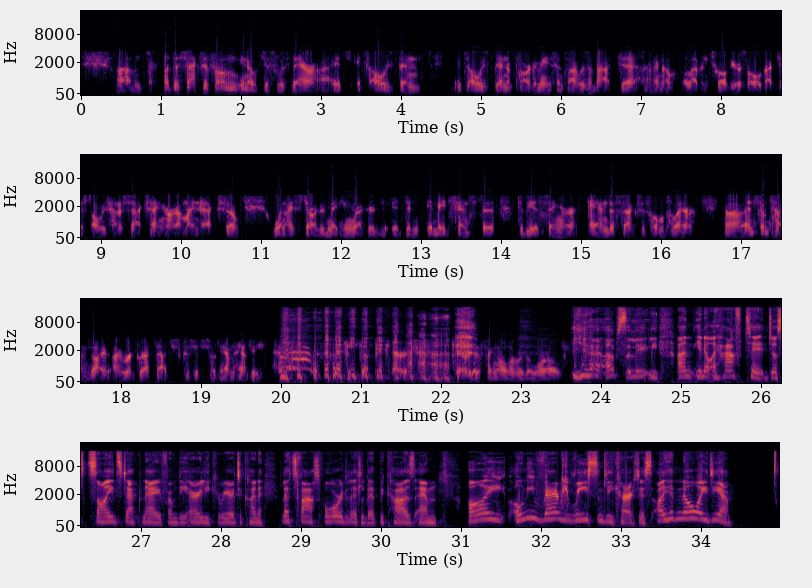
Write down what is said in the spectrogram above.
Um, but the saxophone, you know, just was there. Uh, it's it's always been it's always been a part of me since I was about uh, I don't know 11, 12 years old. I've just always had a sax hanging around my neck. So when I started making records, it didn't it made sense to to be a singer and a saxophone player. Uh, and sometimes I, I regret that just because it's so damn heavy. to carry, carry the thing all over the world. Yeah, absolutely. And, you know, I have to just sidestep now from the early career to kind of let's fast forward a little bit because um, I only very recently, Curtis, I had no idea.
